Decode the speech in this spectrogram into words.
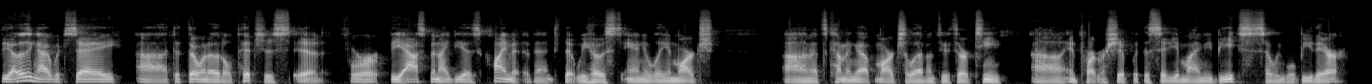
the other thing I would say uh, to throw in a little pitch is uh, for the Aspen Ideas Climate event that we host annually in March. Uh, that's coming up March 11th through 13th uh, in partnership with the city of Miami Beach. So we will be there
